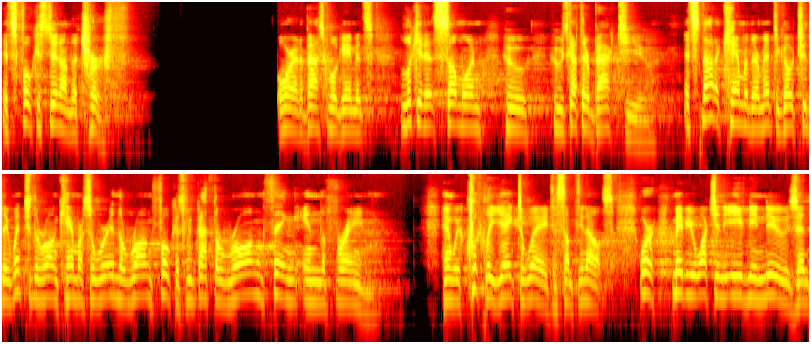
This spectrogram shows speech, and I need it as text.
it's focused in on the turf. Or at a basketball game, it's looking at someone who, who's got their back to you it's not a camera they're meant to go to. They went to the wrong camera, so we're in the wrong focus. We've got the wrong thing in the frame. And we're quickly yanked away to something else. Or maybe you're watching the evening news and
